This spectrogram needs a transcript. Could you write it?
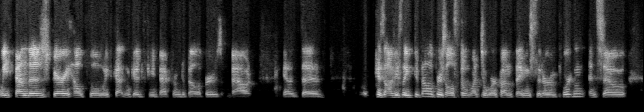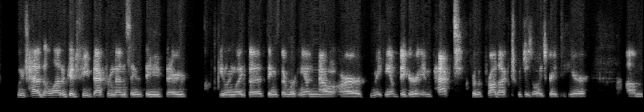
We found those very helpful. We've gotten good feedback from developers about you know the because obviously developers also want to work on things that are important. And so we've had a lot of good feedback from them saying that they, they're feeling like the things they're working on now are making a bigger impact for the product, which is always great to hear. Um,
